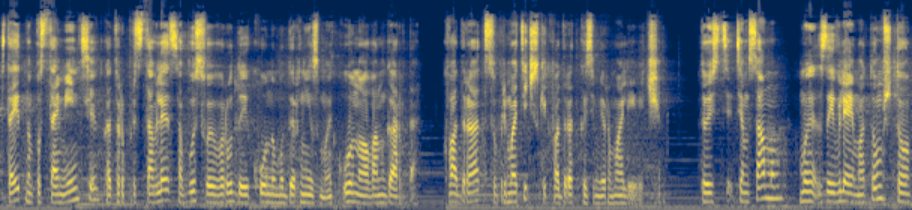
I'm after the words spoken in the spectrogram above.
стоит на постаменте, который представляет собой своего рода икону модернизма, икону авангарда. Квадрат, супрематический квадрат Казимира Малевича. То есть тем самым мы заявляем о том, что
